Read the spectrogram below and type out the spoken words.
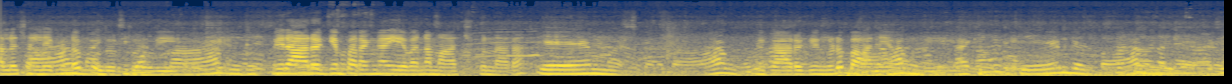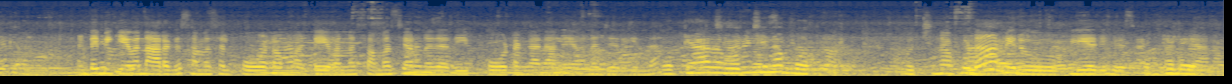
ఆలోచన లేకుండా కుదురుతుంది. మీరు ఆరోగ్యం పరంగా ఏమన్నా మార్చుకున్నారా ఏం మార్చుకోవాలి. మీకు ఆరోగ్యం కూడా బాగానే ఉంది. నాకు ఇప్పుడు ఏం లేదు బాగుంది. అంటే మీకు ఏమైనా ఆరోగ్య సమస్యలు పోవటం అంటే ఏమన్నా సమస్య ఉన్నది అది పోవటం కానీ అలా ఏమైనా జరిగిందా? వచ్చినా పోతుంది వచ్చినా కూడా మీరు క్లియర్ చేసుకుంటారు ధ్యానం.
